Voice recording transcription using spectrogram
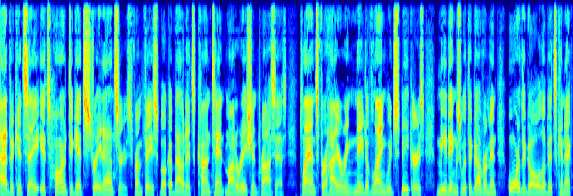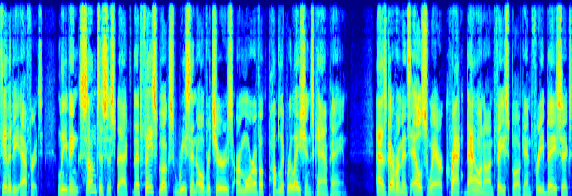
Advocates say it's hard to get straight answers from Facebook about its content moderation process, plans for hiring native language speakers, meetings with the government, or the goal of its connectivity efforts, leaving some to suspect that Facebook's recent overtures are more of a public relations campaign. As governments elsewhere crack down on Facebook and free basics,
